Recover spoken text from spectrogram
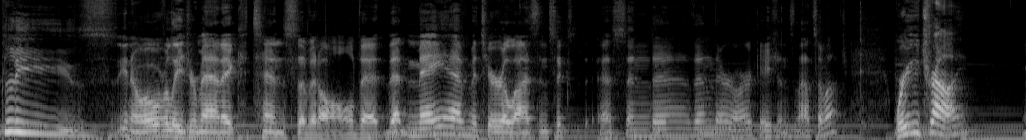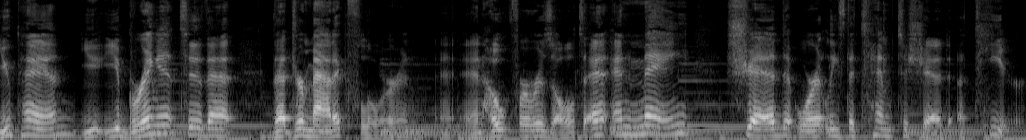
please, you know, overly dramatic tense of it all that that may have materialized in and uh, then there are occasions not so much. Where you try, you pan, you, you bring it to that that dramatic floor and, and hope for results and, and may shed or at least attempt to shed a tear.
